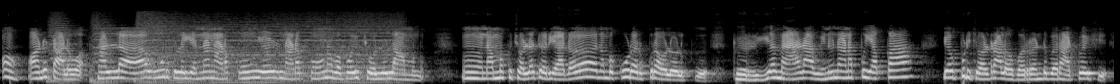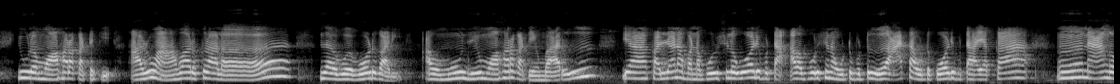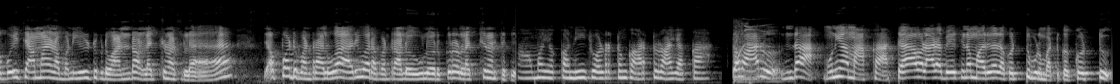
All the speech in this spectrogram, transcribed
ஆ வந்துட்டு அளவா நல்லா ஊருக்குள்ளே என்ன நடக்கும் ஏழு நடக்கும் நம்ம போய் சொல்லலாம்னு. நமக்கு சொல்ல தெரியாத நம்ம கூட இருக்கிறவளுக்கு பெரிய மேடாவின்னு நினப்பு அக்கா எப்படி சொல்கிறாளோ பாரு ரெண்டு பேரும் அட்வைஸ். இவ்வளோ மொகர கட்டைக்கு. அதுவும் அவள் இருக்கிறாள. இந்த ஓ- ஓடுகாடி. அவள் மூஞ்சியும் மொகர கட்டையும் பாரு. என் கல்யாணம் பண்ண புருஷில் ஓடிவிட்டா. அவள் புருஷனை விட்டுப்புட்டு ஆட்டா விட்டு ஓடிவிட்டா அக்கா. நாங்கள் போய் சமாளம் பண்ணி இழுட்டுக்கிட்டு வந்தோம் லட்சணத்தில். சப்பாட்டு பண்ணுறாளுவோ அறிவுரை பண்ணுறாளு இவ்வளோ இருக்கிற லட்சணத்துக்கு. ஆமாம் அக்கா நீ சொல்கிறட்டும் கரெக்டு அக்கா. பாரு இந்தா முனியாமா அக்கா. தேவலாட பேசினா மரியாதை கட்டு விட மாட்டுக்க கொட்டு.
